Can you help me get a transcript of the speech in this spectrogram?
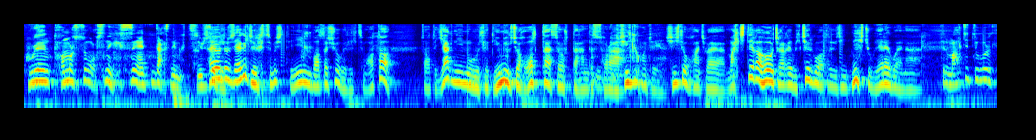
хүрээн томорсон ус нь ихсэн амтан загас нэмэгдсэн. Сая бол яг л жирэгцсэн ба шүү дээ. Ийм болно шүү гэж хэлсэн. Одоо за одоо яг нэг нэг үлэхэд юмыг жоох ултаа сууртаа хандаж сураа. шинжлэх ухаан заяа. Шинжлэх ухаанч байа. Малчтайгаа хөөж гаргахыг бэлчээргүй болгоё гэж энд нэг ч үг яриаг байна. Тэр малчид зүгээр л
